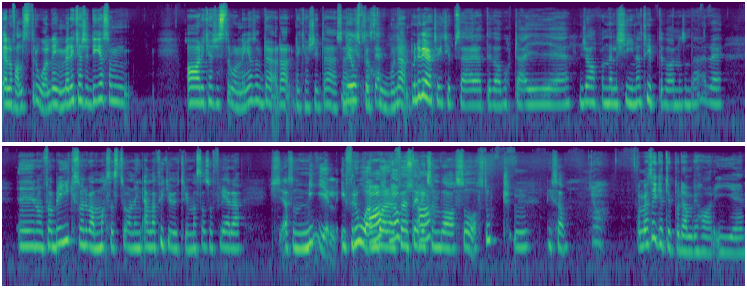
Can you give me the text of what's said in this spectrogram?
i alla fall strålning. Men det är kanske det som... Ja, det kanske är strålningen som dödar. Det kanske inte är så Det här är oftast det. explosionen. Men det vet vi typ så här att det var borta i eh, Japan eller Kina typ. Det var någon sån där eh, i någon fabrik som det var massa strålning. Alla fick utrymmas alltså flera alltså mil ifrån Ja, bara jag för också, att det ja. liksom var så stort. Mm. Liksom. Ja, men jag tänker typ på den vi har i,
